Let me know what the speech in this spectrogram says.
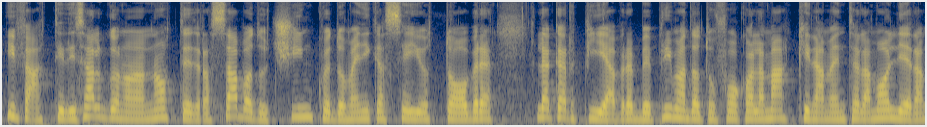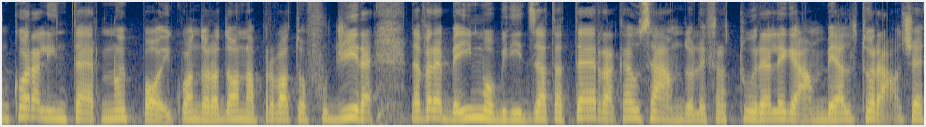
I fatti risalgono alla notte tra sabato 5 e domenica 6 ottobre. La Carpia avrebbe prima dato fuoco alla macchina mentre la moglie era ancora all'interno e poi, quando la donna ha provato a fuggire, l'avrebbe immobilizzata a terra causando le fratture alle gambe e al torace.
